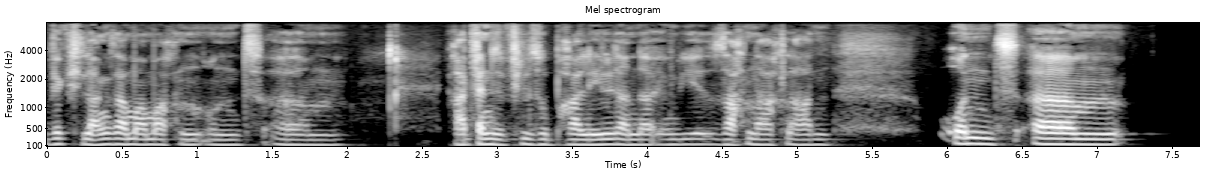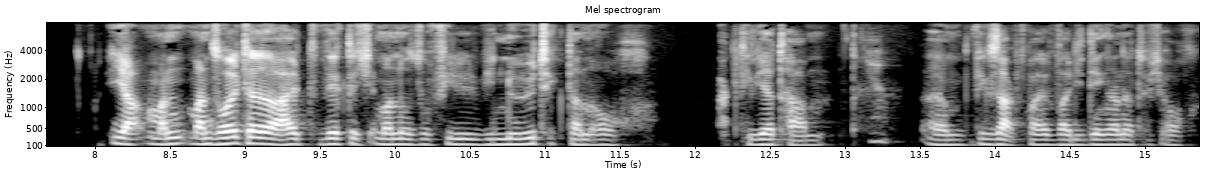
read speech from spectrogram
wirklich langsamer machen und ähm, gerade wenn sie viel so parallel dann da irgendwie Sachen nachladen. Und ähm, ja, man, man sollte halt wirklich immer nur so viel wie nötig dann auch aktiviert haben. Ja. Ähm, wie gesagt, weil, weil die Dinger natürlich auch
